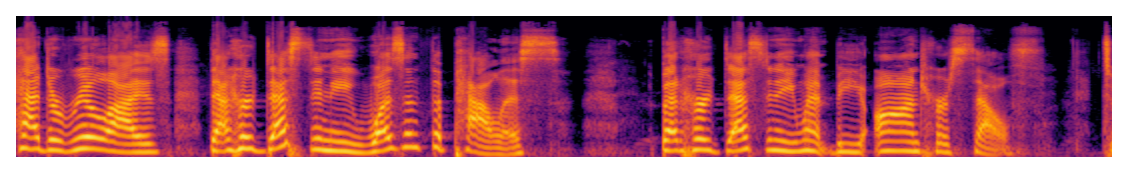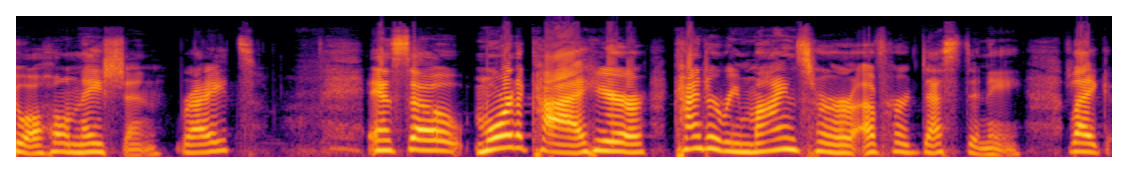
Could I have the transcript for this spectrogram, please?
had to realize that her destiny wasn't the palace, but her destiny went beyond herself to a whole nation, right? And so Mordecai here kind of reminds her of her destiny. Like,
